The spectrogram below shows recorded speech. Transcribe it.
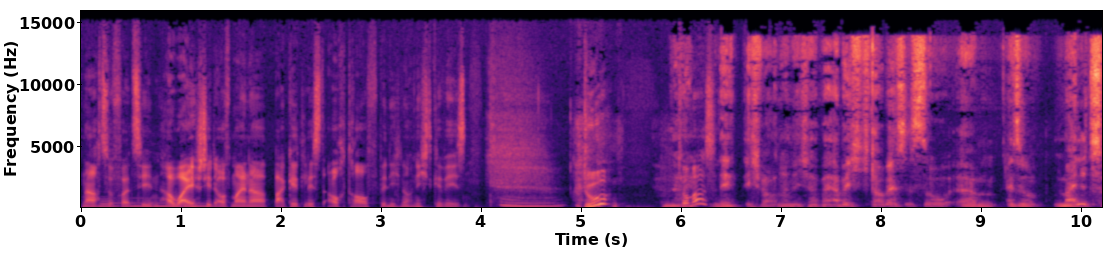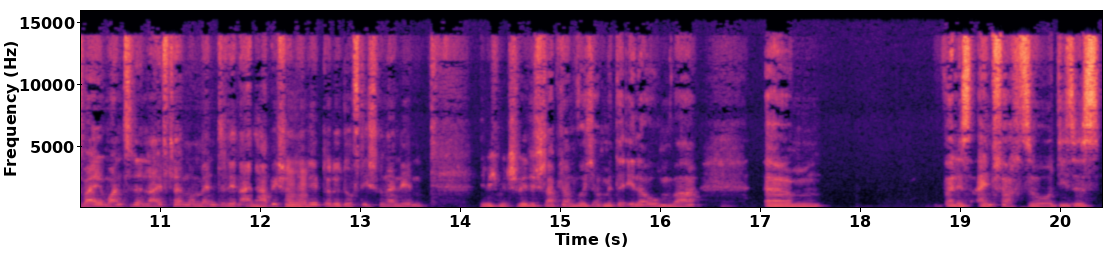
nachzuvollziehen. Hawaii steht auf meiner Bucketlist auch drauf, bin ich noch nicht gewesen. Du? Nein, Thomas? Nee, ich war auch noch nicht dabei. Aber ich glaube, es ist so, ähm, also meine zwei Once-in-a-Lifetime-Momente, den einen habe ich schon erlebt oder durfte ich schon erleben, nämlich mit Schwedisch Lappland, wo ich auch mit der Illa oben war, ähm, weil es einfach so dieses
